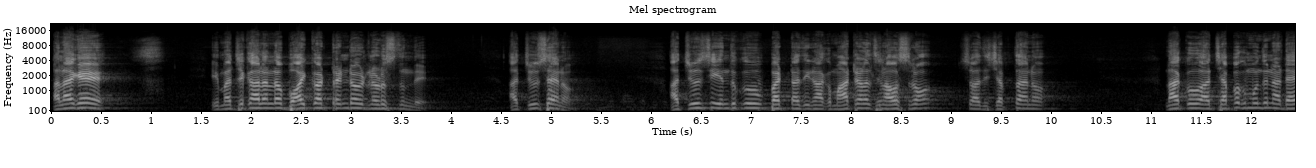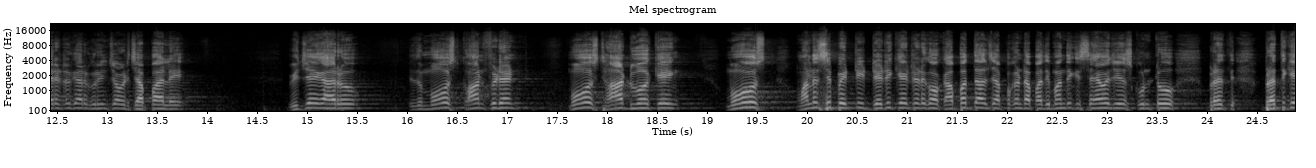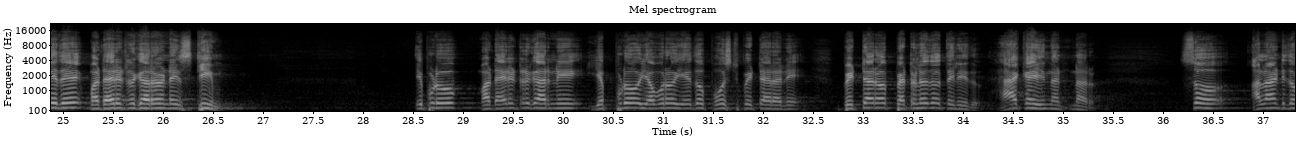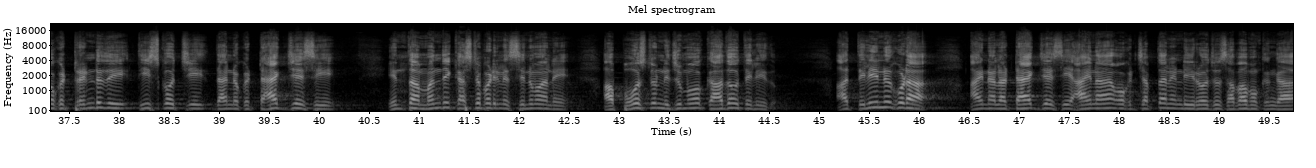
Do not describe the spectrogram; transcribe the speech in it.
అలాగే ఈ మధ్యకాలంలో బాయ్కాట్ ట్రెండ్ ఒకటి నడుస్తుంది. అది చూశాను. అది చూసి ఎందుకు బట్ అది నాకు మాట్లాడాల్సిన అవసరం సో అది చెప్తాను. నాకు అది చెప్పకముందు నా డైరెక్టర్ గారి గురించి ఒకటి చెప్పాలి. విజయ్ గారు ఇది most confident most hard working most మనసు పెట్టి డెడికేటెడ్గా ఒక అబద్ధాలు చెప్పకుండా పది మందికి సేవ చేసుకుంటూ బ్రతి బ్రతికేదే మా డైరెక్టర్ గారు అండ్ టీమ్. ఇప్పుడు మా డైరెక్టర్ గారిని ఎప్పుడో ఎవరో ఏదో పోస్ట్ పెట్టారని పెట్టారో పెట్టలేదో తెలియదు. హ్యాక్ అయింది అంటున్నారు సో అలాంటిది ఒక ట్రెండ్ది తీసుకొచ్చి దాన్ని ఒక ట్యాగ్ చేసి ఇంతమంది కష్టపడిన సినిమాని ఆ పోస్ట్ నిజమో కాదో తెలియదు. ఆ తెలియని కూడా ఆయన అలా ట్యాగ్ చేసి ఆయన ఒకటి చెప్తానండి ఈరోజు సభాముఖంగా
